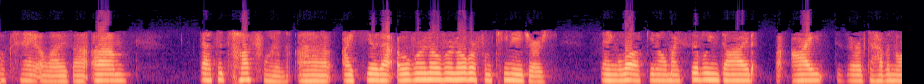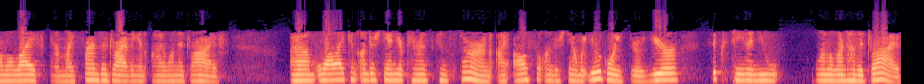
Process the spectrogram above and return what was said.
Okay, Eliza. Um, that's a tough one. Uh, I hear that over and over and over from teenagers saying, look, you know, my sibling died, but I deserve to have a normal life, and my friends are driving, and I want to drive. Um, while I can understand your parents' concern, I also understand what you're going through. You're 16 and you want to learn how to drive.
